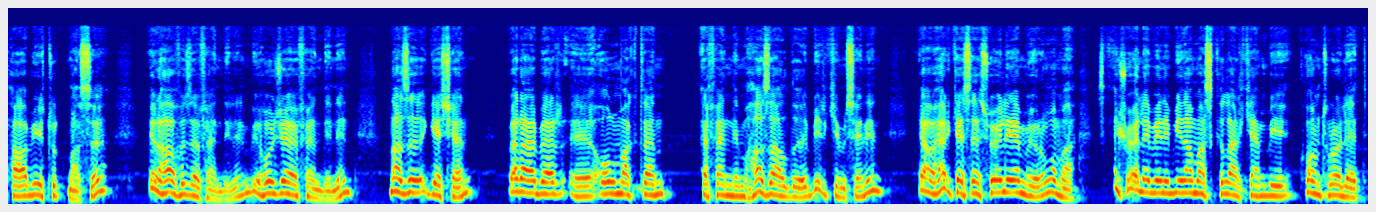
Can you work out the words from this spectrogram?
tabi tutması, bir hafız efendinin, bir hoca efendinin nazı geçen, beraber e, olmaktan efendim haz aldığı bir kimsenin ya herkese söyleyemiyorum ama sen şöyle beni bir namaz kılarken bir kontrol et.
